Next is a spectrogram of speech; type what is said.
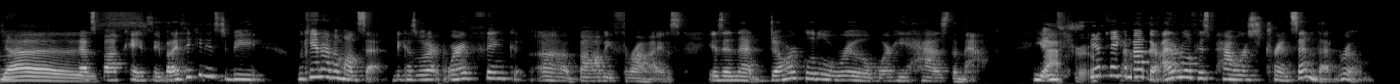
Yes. That's Bob Casey. But I think he needs to be we can't have him on set because what I, where I think uh, Bobby thrives is in that dark little room where he has the map. Yes. You true. can't take him out there. I don't know if his powers transcend that room.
